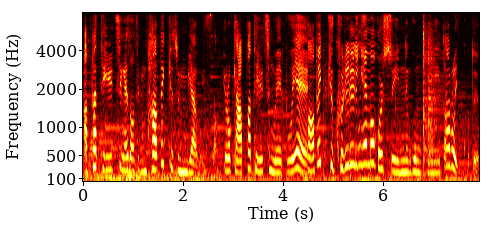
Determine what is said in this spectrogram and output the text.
아파트 1층에서 지금 바베큐 준비하고 있어. 이렇게 아파트 1층 외부에 바베큐 그릴링 해 먹을 수 있는 공간이 따로 있거든.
